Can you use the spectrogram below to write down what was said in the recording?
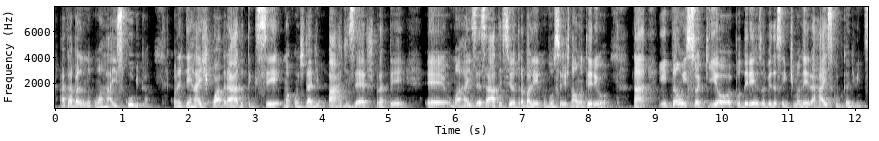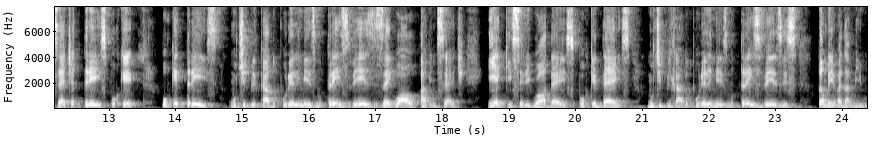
está trabalhando com uma raiz cúbica. Quando a gente tem raiz quadrada, tem que ser uma quantidade par de zeros para ter é, uma raiz exata. Isso eu trabalhei com vocês na aula anterior. Tá? Então, isso aqui ó, eu poderia resolver da seguinte maneira. A raiz cúbica de 27 é 3. Por quê? Porque 3 multiplicado por ele mesmo 3 vezes é igual a 27. E aqui seria igual a 10, porque 10 multiplicado por ele mesmo 3 vezes também vai dar 1.000,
